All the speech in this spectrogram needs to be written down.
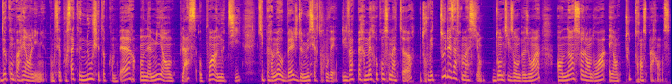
de comparer en ligne. Donc c'est pour ça que nous, chez Top Compare, on a mis en place au point un outil qui permet aux Belges de mieux s'y retrouver. Il va permettre aux consommateurs de trouver toutes les informations dont ils ont besoin en un seul endroit et en toute transparence.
